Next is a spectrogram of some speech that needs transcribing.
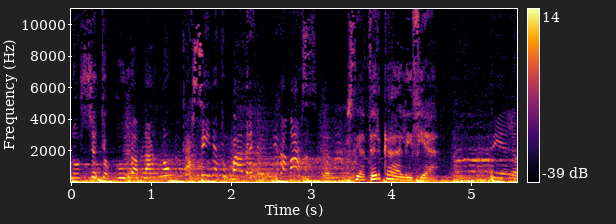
No se te ocurra hablar nunca así de tu padre. ¡Jamás! Se acerca a Alicia. Cielo.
